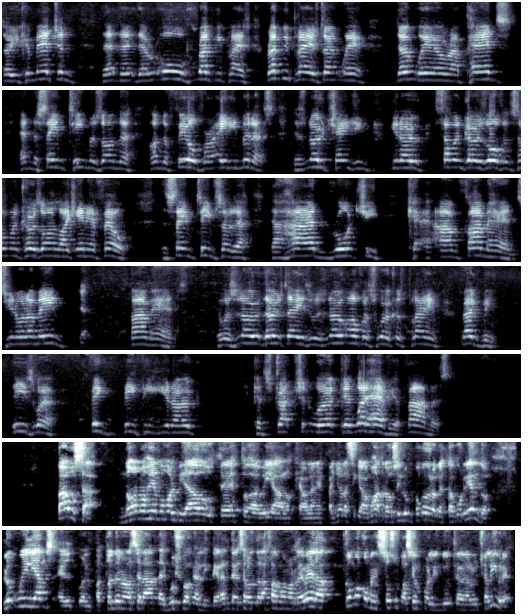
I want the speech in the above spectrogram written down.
So you can imagine they're, they're all rugby players. Rugby players don't wear don't wear uh, pads, and the same team was on the on the field for 80 minutes. There's no changing. You know, someone goes off and someone goes on like NFL. The same team, so the the hard, raunchy um, farm hands. You know what I mean? Yeah. Farm hands. There was no those days. There was no office workers playing rugby. These were big, beefy, you know, construction workers, what have you, farmers. Pausa. No nos hemos olvidado de ustedes todavía, a los que hablan español, así que vamos a traducirle un poco de lo que está ocurriendo. Luke Williams, el, el pastor de Nueva Zelanda, el Bushwalker, el integrante del Salón de la Fama, nos revela cómo comenzó su pasión por la industria de la lucha libre.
